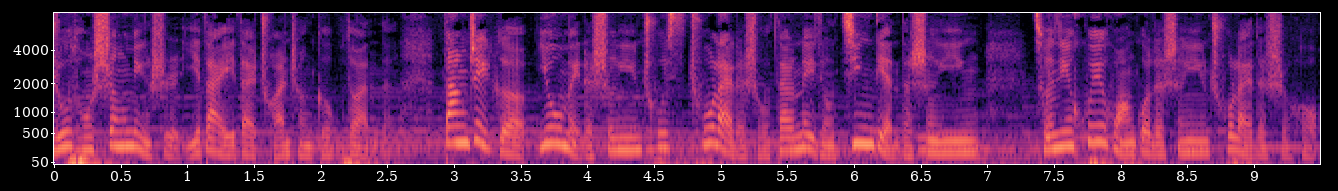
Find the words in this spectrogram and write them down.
如同生命是一代一代传承割不断的。当这个优美的声音出出来的时候，当那种经典的声音、曾经辉煌过的声音出来的时候，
